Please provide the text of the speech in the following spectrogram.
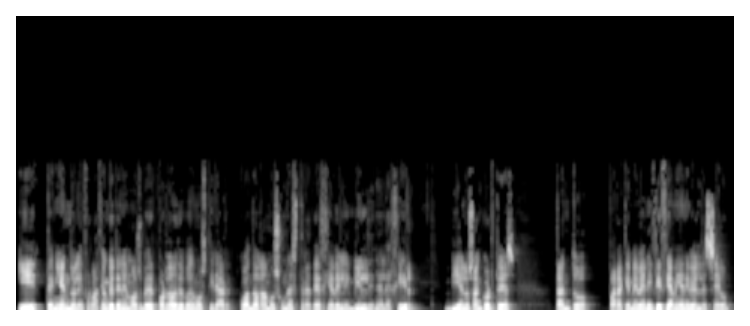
y teniendo la información que tenemos, ver por dónde podemos tirar cuando hagamos una estrategia de link building, elegir bien los ancortes, tanto para que me beneficie a mí a nivel de SEO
